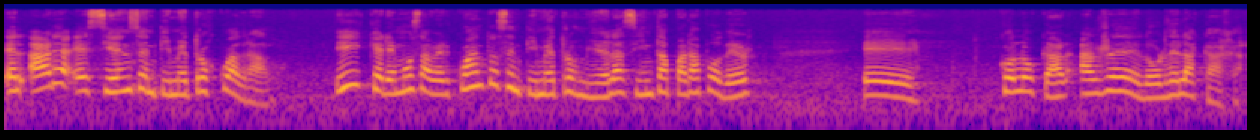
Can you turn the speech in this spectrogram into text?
El área es 100 centímetros cuadrados y queremos saber cuántos centímetros mide la cinta para poder eh, colocar alrededor de la caja.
